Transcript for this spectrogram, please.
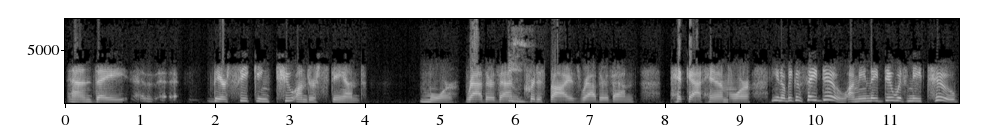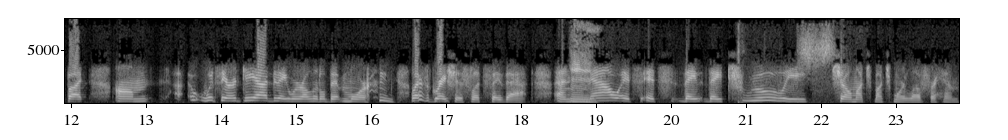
and they they're seeking to understand more rather than mm. criticize, rather than pick at him or you know because they do. I mean, they do with me too, but um with their dad they were a little bit more less gracious let's say that and mm. now it's it's they they truly show much much more love for him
